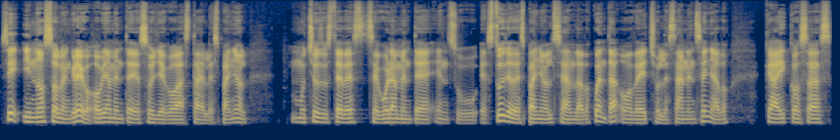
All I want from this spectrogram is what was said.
Sí, y no solo en griego, obviamente eso llegó hasta el español. Muchos de ustedes seguramente en su estudio de español se han dado cuenta, o de hecho les han enseñado, que hay cosas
